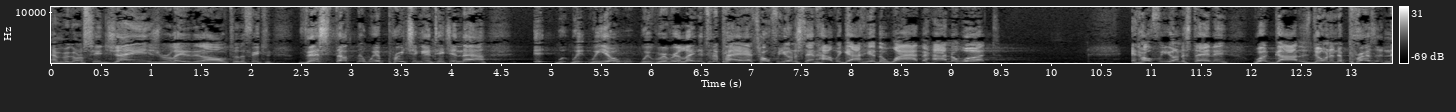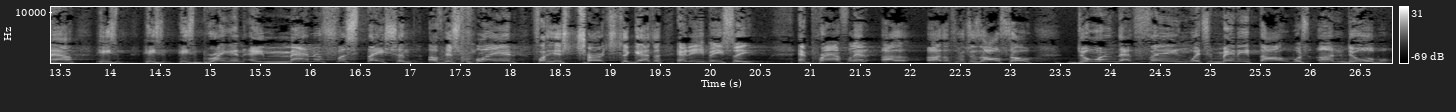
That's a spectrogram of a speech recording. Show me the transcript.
and we're going to see James related it all to the future. This stuff that we're preaching and teaching now, it, we, we, uh, we, we're related to the past. Hopefully, you understand how we got here, the why behind the what. And hopefully, you're understanding what God is doing in the present now. He's, he's, he's bringing a manifestation of his plan for his church together at EBC and prayerfully at other, other churches also, doing that thing which many thought was undoable.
